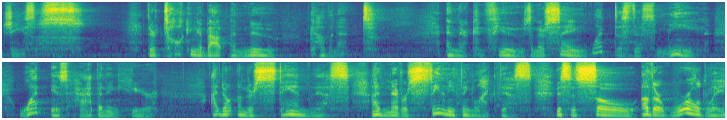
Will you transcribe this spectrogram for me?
Jesus. They're talking about a new covenant. And they're confused and they're saying, What does this mean? What is happening here? I don't understand this. I've never seen anything like this. This is so otherworldly.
